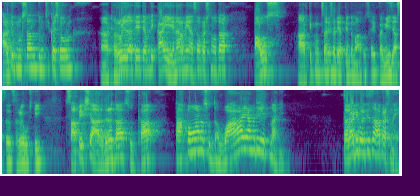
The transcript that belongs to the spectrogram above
आर्थिक नुकसान तुमची कशावरून ठरवली जाते? त्यामध्ये काय येणार नाही असा प्रश्न होता. पाऊस आर्थिक नुकसानीसाठी अत्यंत महत्त्वाचा आहे. कमी जास्त सगळ्या गोष्टी. सापेक्ष आर्द्रता सुद्धा तापमान सुद्धा वारा यामध्ये येत नाही. तलाठी भरतीचा हा प्रश्न आहे.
